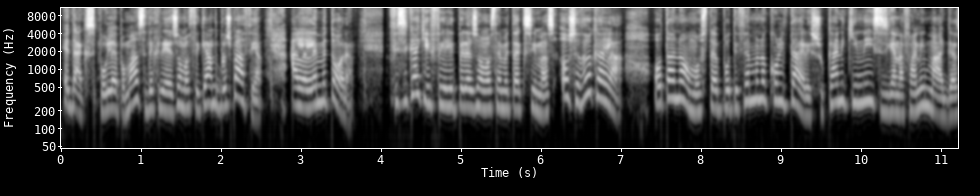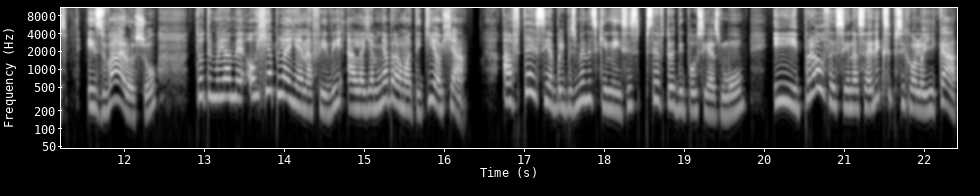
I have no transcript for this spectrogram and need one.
Εντάξει, πολλοί από εμάς δεν χρειαζόμαστε καν την προσπάθεια. Αλλά λέμε τώρα. Φυσικά και οι φίλοι πειραζόμαστε μεταξύ μας, ως εδώ καλά. Όταν όμως το υποτιθέμενο κολλητάρι σου κάνει κινήσεις για να φανεί μάγκας εις βάρος σου, τότε μιλάμε όχι απλά για ένα φίδι, αλλά για μια πραγματική οχιά. Αυτές οι απελπισμένες κινήσεις ψευτοεντυπωσιασμού ή η πρόθεση να σε ρίξει ψυχολογικά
